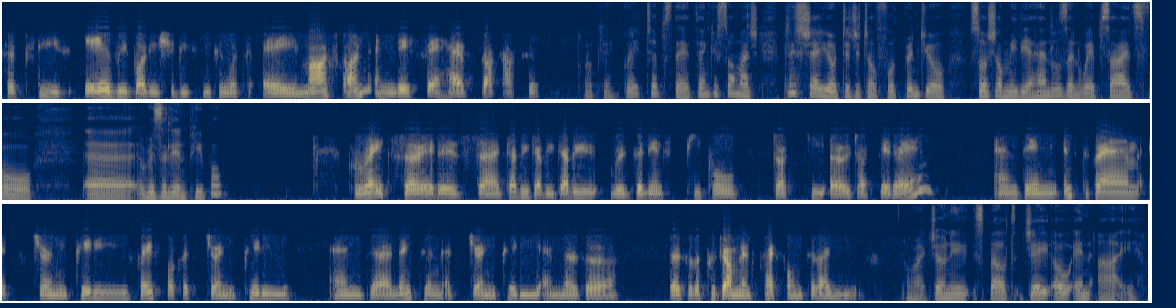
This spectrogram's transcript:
So please, everybody should be sleeping with a mask on unless they have blackout curtains. Okay, great tips there. Thank you so much. Please share your digital footprint, your social media handles, and websites for uh, resilient people? Great. So it is uh, www.resilientpeople.co.za. And then Instagram, it's Joni Peddie. Facebook, it's Joni Peddie. And uh, LinkedIn, it's Joni Peddie. And those are, those are the predominant platforms that I use. All right. Joni, spelled J O N I.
